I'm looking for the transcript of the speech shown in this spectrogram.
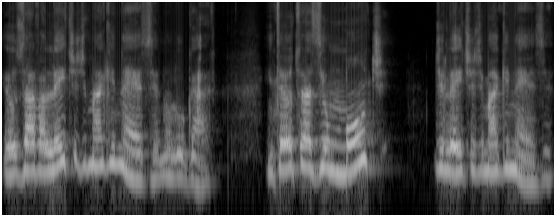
Eu usava leite de magnésia no lugar. Então eu trazia um monte de leite de magnésia.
